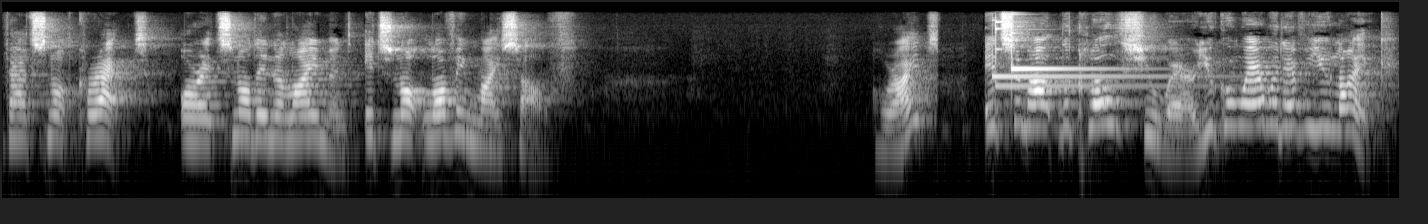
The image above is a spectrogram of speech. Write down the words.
that's not correct, or it's not in alignment, it's not loving myself. All right? It's about the clothes you wear. You can wear whatever you like.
